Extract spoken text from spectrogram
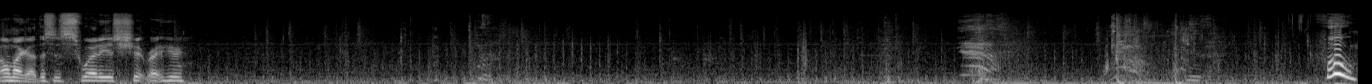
Oh my god, this is sweaty as shit right here. Woo!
